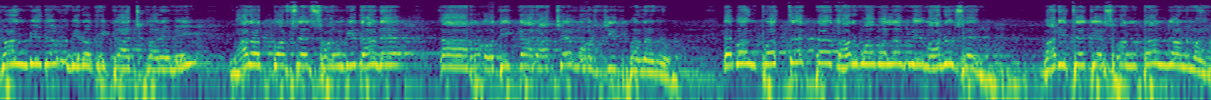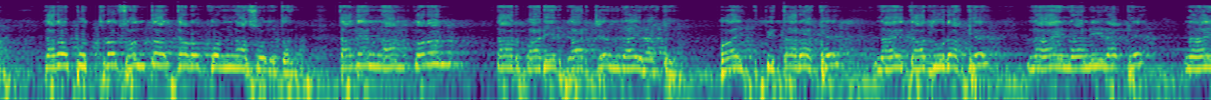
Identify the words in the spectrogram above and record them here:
সংবিধান বিরোধী কাজ করেনি ভারতবর্ষের সংবিধানে তার অধিকার আছে মসজিদ বানানো। এবং প্রত্যেকটা ধর্মাবলম্বী মানুষের বাড়িতে যে সন্তান জন্মায় কারও পুত্র সন্তান কারও কন্যা সন্তান তাদের নামকরণ তার বাড়ির গার্জেনরাই রাখে। হয় পিতা রাখে নাই দাদু রাখে নাই নানি রাখে নাই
